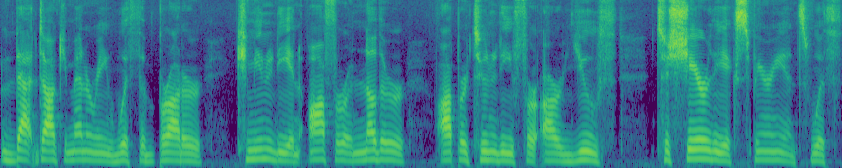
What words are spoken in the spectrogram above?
that documentary with the broader community and offer another opportunity for our youth to share the experience with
